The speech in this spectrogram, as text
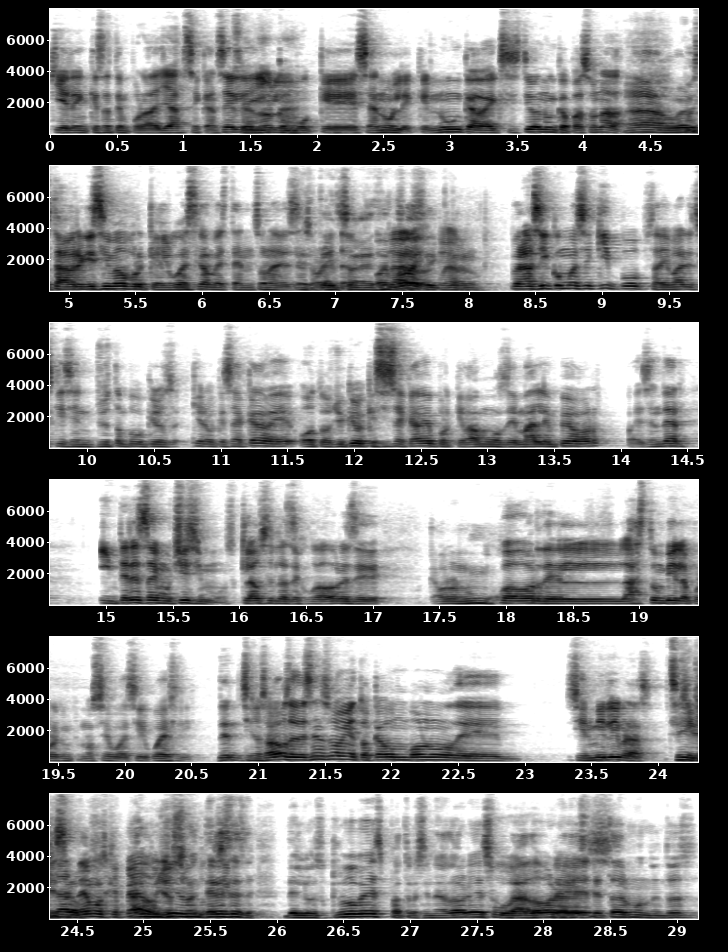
quieren que esa temporada ya se cancele Se y como que se anule, que nunca existió, nunca pasó nada. Ah, Pues está verguísima porque el West Ham está en zona de descenso ahorita. zona de descenso, hoy. sí, claro. claro. Pero así como ese equipo, pues hay varios que dicen, yo tampoco quiero, quiero que se acabe, otros, yo quiero que sí se acabe porque vamos de mal en peor para descender. Intereses hay muchísimos, cláusulas de jugadores de, cabrón, un jugador del Aston Villa, por ejemplo, no sé, voy a decir Wesley. Si nos hablamos de descenso, a mí me tocaba un bono de 100 mil libras. Sí, si claro. descendemos, ¿qué pedo? Hay muchísimos sí- intereses sí. de, de los clubes, patrocinadores, Jugadores. jugadores, de todo el mundo. Entonces,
